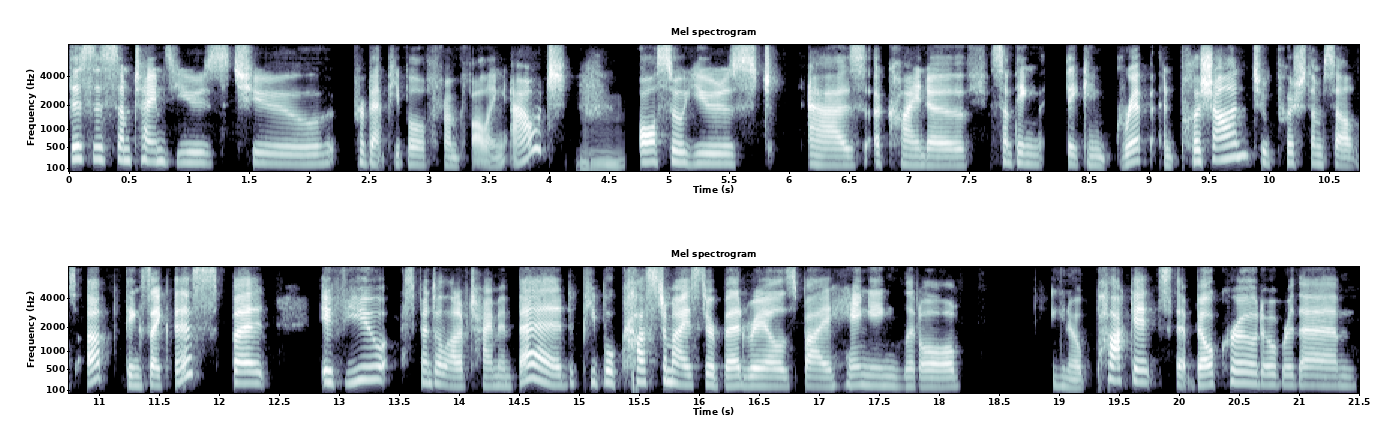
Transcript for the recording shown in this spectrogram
This is sometimes used to prevent people from falling out, hmm also used as a kind of something they can grip and push on to push themselves up, things like this. But if you spent a lot of time in bed, people customize their bed rails by hanging little, you know, pockets that velcroed over them,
